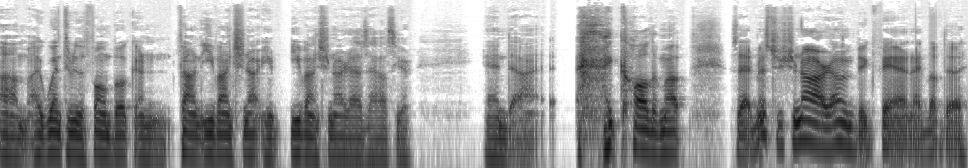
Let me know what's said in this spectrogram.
um, I went through the phone book and found Yvon. Yvon Chouinard has a house here. And uh, I called him up, said, Mr. Chouinard, I'm a big fan. I'd love to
